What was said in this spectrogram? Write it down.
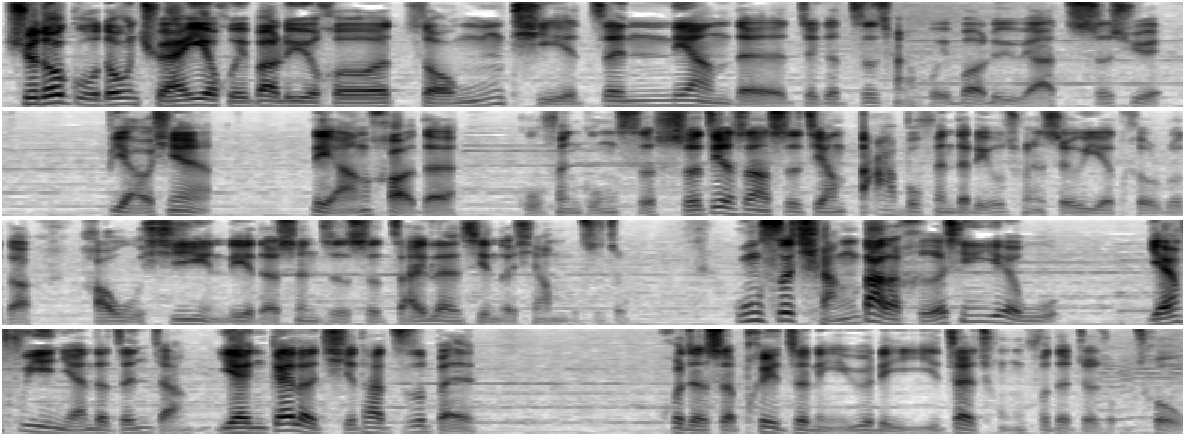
许多股东权益回报率和总体增量的这个资产回报率啊，持续表现良好的股份公司，实际上是将大部分的留存收益投入到毫无吸引力的，甚至是灾难性的项目之中。公司强大的核心业务，年复一年的增长，掩盖了其他资本或者是配置领域里一再重复的这种错误。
